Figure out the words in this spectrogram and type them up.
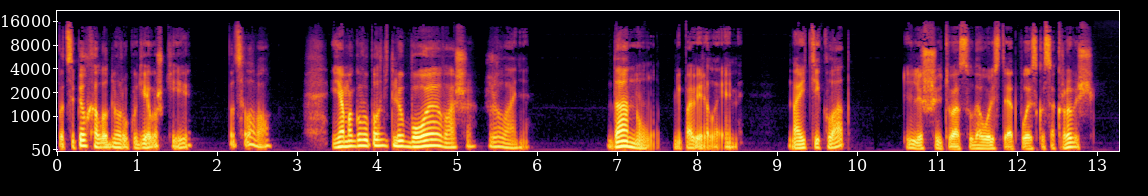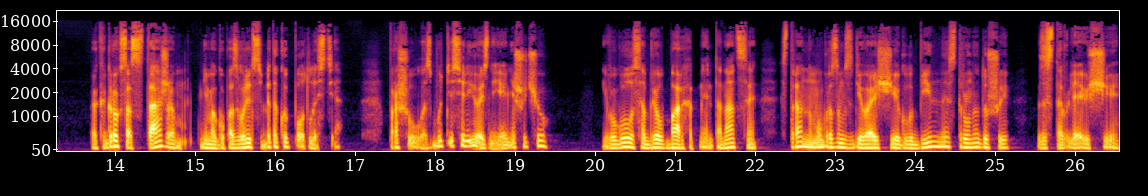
подцепил холодную руку девушки и поцеловал. «Я могу выполнить любое ваше желание». «Да ну», — не поверила Эми. «Найти клад и лишить вас удовольствия от поиска сокровищ? Как игрок со стажем не могу позволить себе такой подлости. Прошу вас, будьте серьезнее, я не шучу». Его голос обрел бархатные интонации, странным образом задевающие глубинные струны души, заставляющие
